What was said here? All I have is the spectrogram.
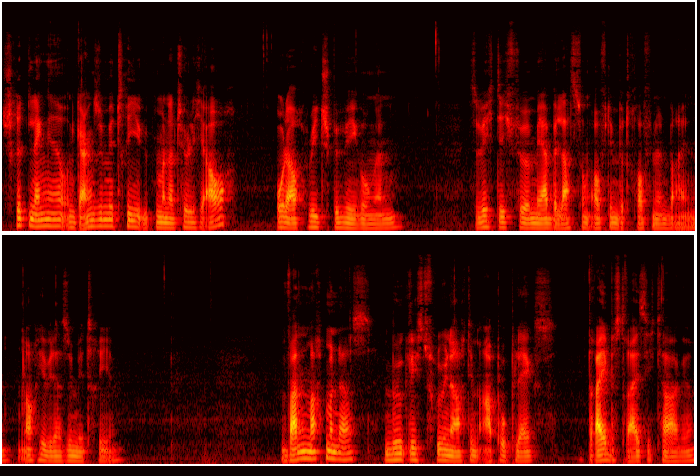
Schrittlänge und Gangsymmetrie übt man natürlich auch. Oder auch Reach-Bewegungen. Ist wichtig für mehr Belastung auf den betroffenen Beinen. Und auch hier wieder Symmetrie. Wann macht man das? Möglichst früh nach dem Apoplex. 3 bis 30 Tage.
